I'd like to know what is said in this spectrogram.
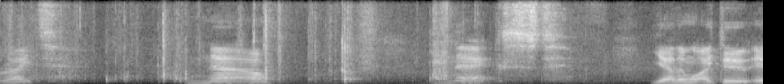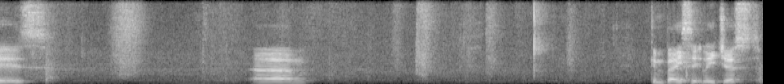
Alright. Now, next, yeah, then what I do is um, can basically just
